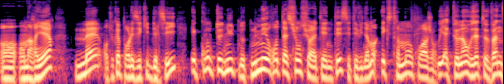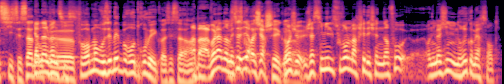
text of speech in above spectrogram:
en, en arrière. Mais, en tout cas pour les équipes d'LCI, et compte tenu de notre numérotation sur la TNT, c'est évidemment extrêmement encourageant. Oui, actuellement, vous êtes 26, c'est ça? Canal Donc, euh, 26. faut vraiment vous aimer pour vous retrouver, quoi, c'est ça. hein Ah bah voilà, non mais c'est ce qu'on va chercher, quoi. Moi, j'assimile souvent le marché des chaînes d'infos. euh, On imagine une rue commerçante.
